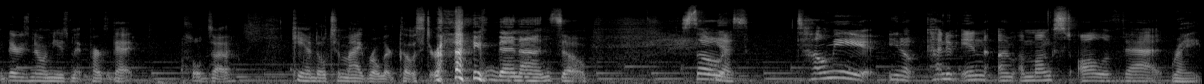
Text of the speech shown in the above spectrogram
there's no amusement park that holds a candle to my roller coaster I've been on. So So yes. Tell me, you know, kind of in um, amongst all of that, Right.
